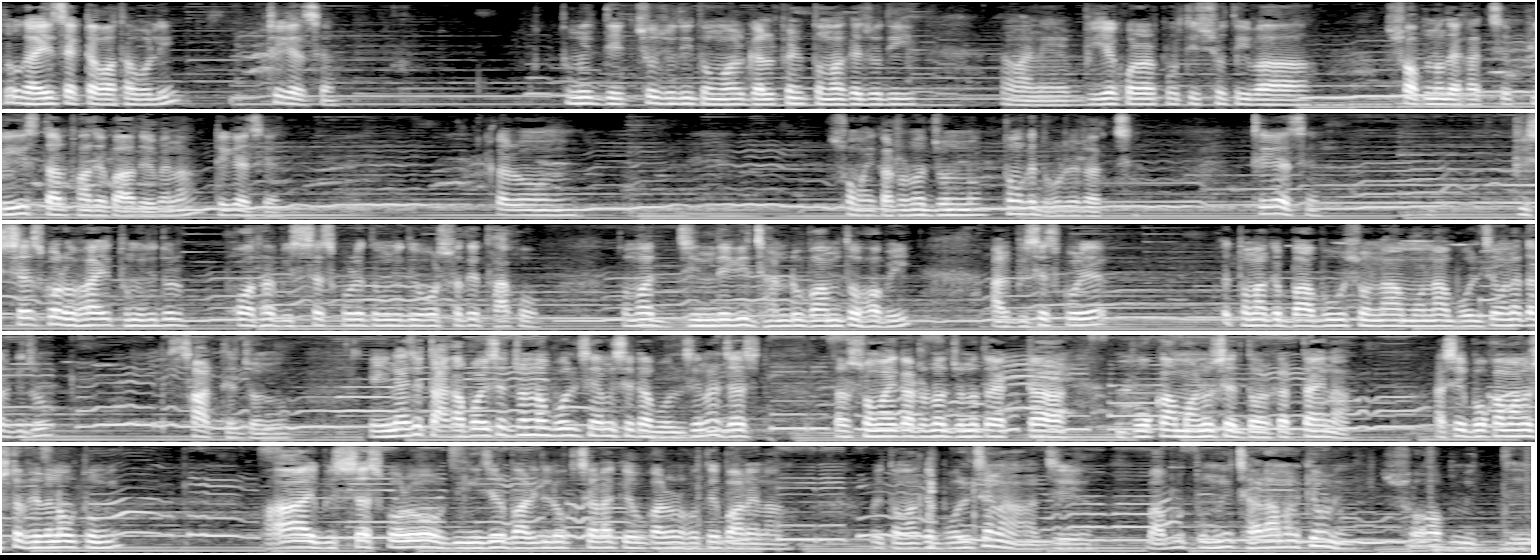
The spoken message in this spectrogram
তো গাইস একটা কথা বলি, ঠিক আছে? তুমি দেখছ যদি তোমার গার্লফ্রেন্ড তোমাকে যদি মানে বিয়ে করার প্রতিশ্রুতি বা স্বপ্ন দেখাচ্ছে প্লিজ তার ফাঁদে পা দেবে না, ঠিক আছে? কারণ সময় কাটানোর জন্য তোমাকে ধরে রাখছে, ঠিক আছে? বিশ্বাস করো ভাই, তুমি যদি ওর কথা বিশ্বাস করে তুমি যদি ওর সাথে থাকো তোমার জিন্দেগির ঝান্ডু বাম তো হবেই। আর বিশেষ করে তোমাকে বাবু, সোনা, মোনা বলছে মানে তার কিছু স্বার্থের জন্য। এই না যে টাকা পয়সার জন্য বলছি আমি সেটা বলছি না জাস্ট তার সময় কাটানোর জন্য তো একটা বোকা মানুষের দরকার, তাই না? আর সেই বোকা মানুষটা ভেবে নাও তুমি। ভাই, বিশ্বাস করো, নিজের বাড়ির লোক ছাড়া কেউ কারোর হতে পারে না। ওই তোমাকে বলছে না যে, বাবু, তুমি ছাড়া আমার কেউ নেই। সব মিথ্যে।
